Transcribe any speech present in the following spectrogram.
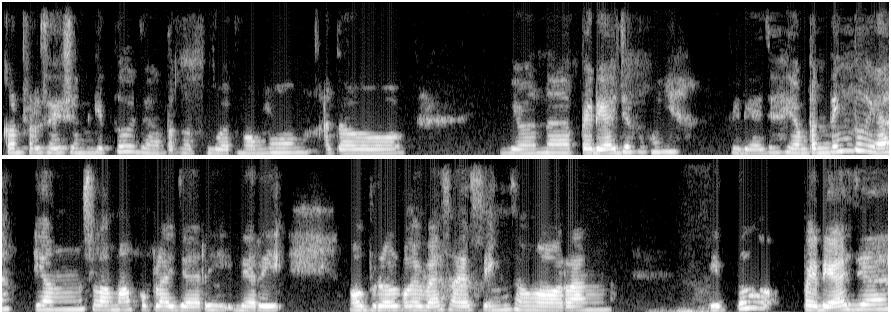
conversation gitu jangan takut buat ngomong atau gimana. Pede aja pokoknya pede aja. Yang penting tuh ya yang selama aku pelajari dari ngobrol pakai bahasa asing sama orang itu pede aja.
